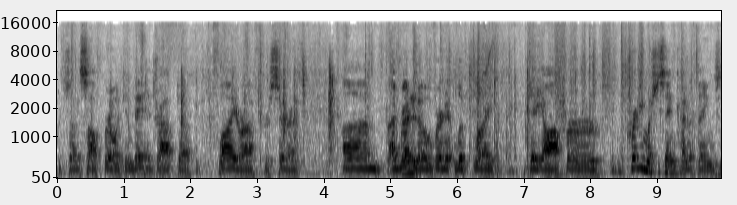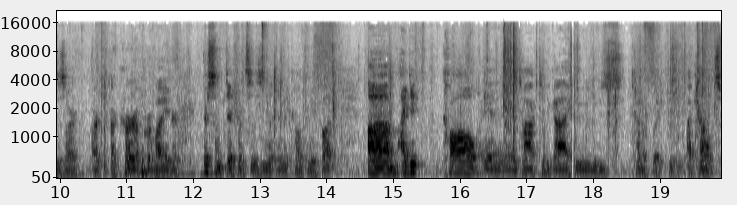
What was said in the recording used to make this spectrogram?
which is out of South Burlington. They had dropped a flyer off for Sarah. Um, I read it over and it looked like they offer pretty much the same kind of things as our, our, our current provider. There's some differences in the, in the company, but um, I did call and, and talk to the guy who's kind of like the accounts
